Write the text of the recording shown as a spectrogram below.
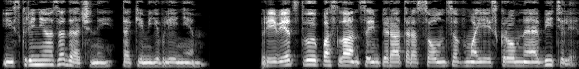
искренне озадаченный таким явлением. Приветствую посланца императора Солнца в моей скромной обители.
